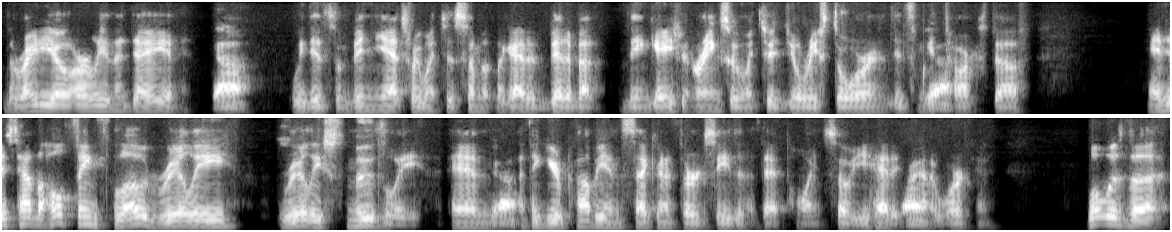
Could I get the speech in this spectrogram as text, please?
the radio early in the day and Yeah. we did some vignettes. We went to some, like I had a bit about the engagement ring. So we went to a jewelry store and did some Yeah. guitar stuff and just how the whole thing flowed really, really smoothly. And Yeah. I think you're probably in second or third season at that point. So you had it Right. kind of working. What was the,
